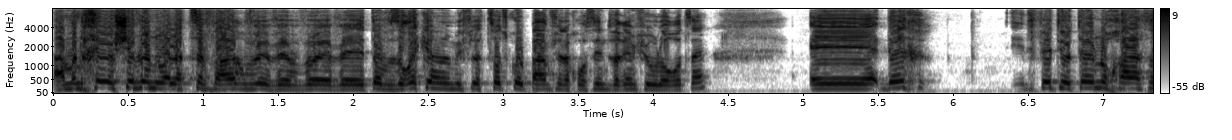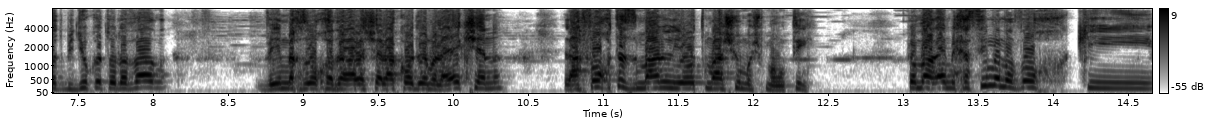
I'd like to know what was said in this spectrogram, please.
המנחה יושב לנו על הצוואר ו- ו- ו- ותוך זורק לנו מפלצות כל פעם שאנחנו עושים דברים שהוא לא רוצה. אה, דרך, לפי דעתי יותר נוכל לעשות בדיוק אותו דבר, ואם נחזור חזרה לשאלה קודם על האקשן, להפוך את הזמן להיות משהו משמעותי. כלומר, הם נכנסים למבוך כי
